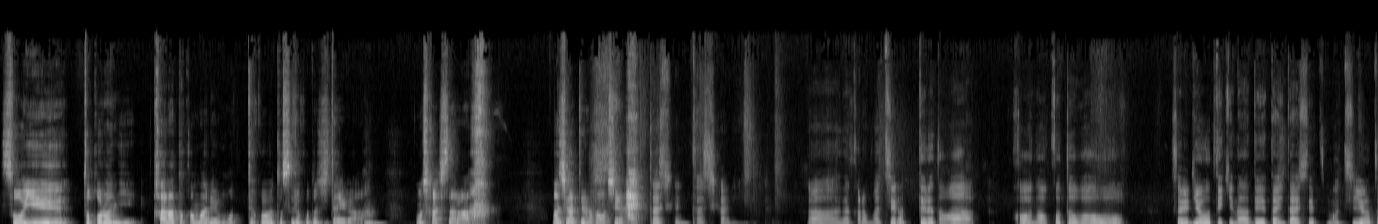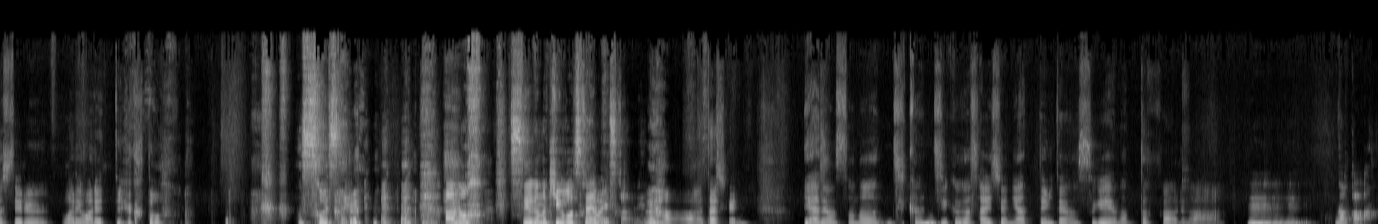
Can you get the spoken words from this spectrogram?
そういうところに殻とかまでを持ってこようとすること自体が、うんもしかしたら 間違ってるのかもしれない。確かに確かに。ああだから間違ってるのはこの言葉をそういう量的なデータに対して用いようとしてる我々っていうこと。そうですね。あの、数学の記号を使えばいいですからね。ああ確かに。いやでもその時間軸が最初にあってみたいなのすげえ納得感あるな。うん、なんか、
